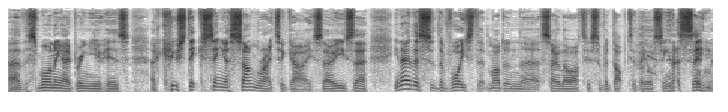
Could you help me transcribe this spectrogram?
Uh, this morning, I bring you his acoustic singer songwriter guy. So he's, uh, you know, this, the voice that modern uh, solo artists have adopted. They all sing that same,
